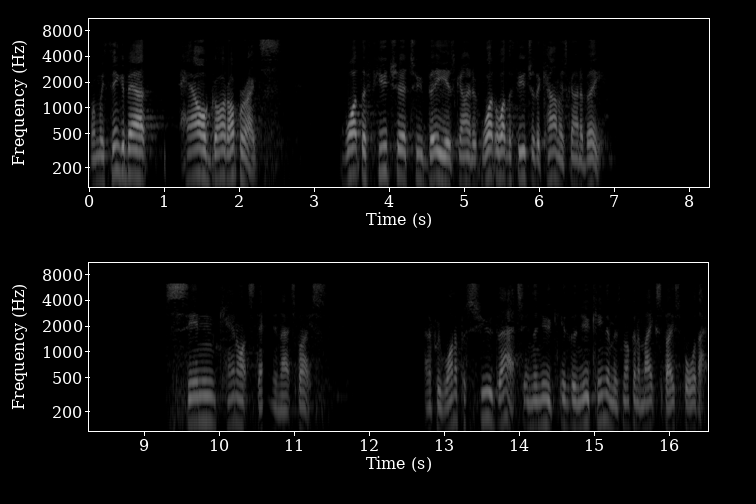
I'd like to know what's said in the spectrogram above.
When we think about how God operates, what the future to be is going to, what, what the future to come is going to be. Sin cannot stand in that space. And if we want to pursue that in the new, the new kingdom is not going to make space for that.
